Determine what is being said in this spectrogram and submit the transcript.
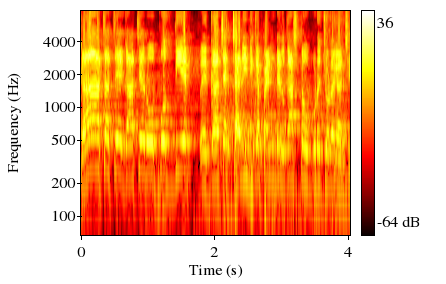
গাছ আছে, গাছের ওপর দিয়ে গাছের চারিদিকে প্যান্ডেল, গাছটা উপরে চলে গেছে।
